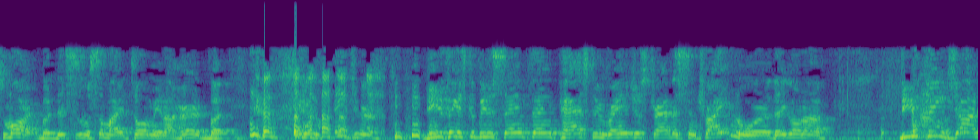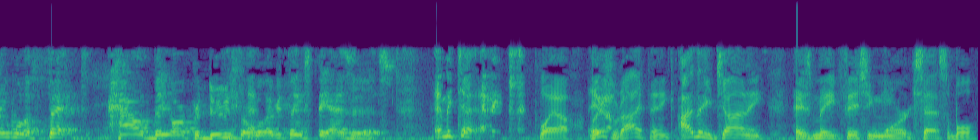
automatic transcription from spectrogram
smart, but this is what somebody told me and I heard. But with Ranger, do you think it's going to be the same thing pass through Ranger, Stratos, and Triton, or are they going to do you think Johnny will affect how they are produced, or will everything stay as is? Let me tell. Well, here's what I think. I think Johnny has made fishing more accessible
